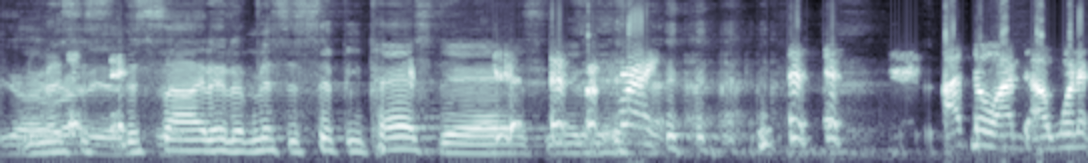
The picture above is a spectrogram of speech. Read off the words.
You already Missis- in side of the Mississippi past their ass, nigga. right. I know. I, I want to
